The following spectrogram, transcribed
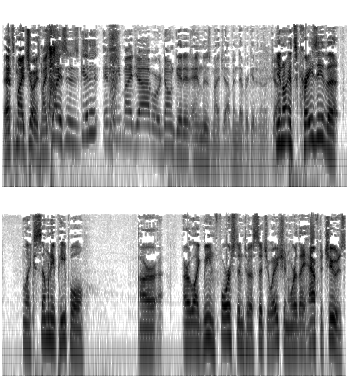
That's my choice. My choice is get it and keep my job, or don't get it and lose my job and never get another job. You know, it's crazy that like so many people are are like being forced into a situation where they have to choose.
